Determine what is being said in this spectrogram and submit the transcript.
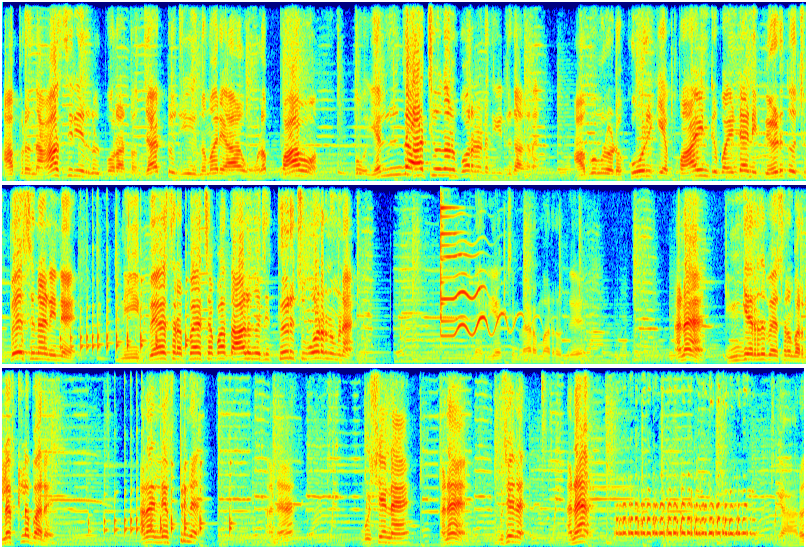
அப்புறம் இந்த ஆசிரியர்கள் போராட்டம் ஜாக் டு ஜி இந்த மாதிரி ஆளுங்கள பாவம். இப்போ எந்த ஆட்சி வந்தாலும் போராட்டம் நடத்திக்கிட்டு இருக்காங்க. அவங்களோட கோரிக்கையை பாயிண்ட் பாயிண்டா நீ இப்ப எடுத்து வச்சு பேசுனா நீ நீ பேசுற பேச்ச பார்த்து ஆளுங்கச்சு தெரிச்சு ஓடணும்னே என்ன? ரியாக்ஷன் வேற மாதிரி இருக்கு? அண்ணா இங்க இருந்து பேசுற பாரு லெஃப்ட்ல பாரு. அண்ணா லெஃப்ட்னு அண்ணா புஷனே அண்ணா. புஷனே அண்ணா. யாரோ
